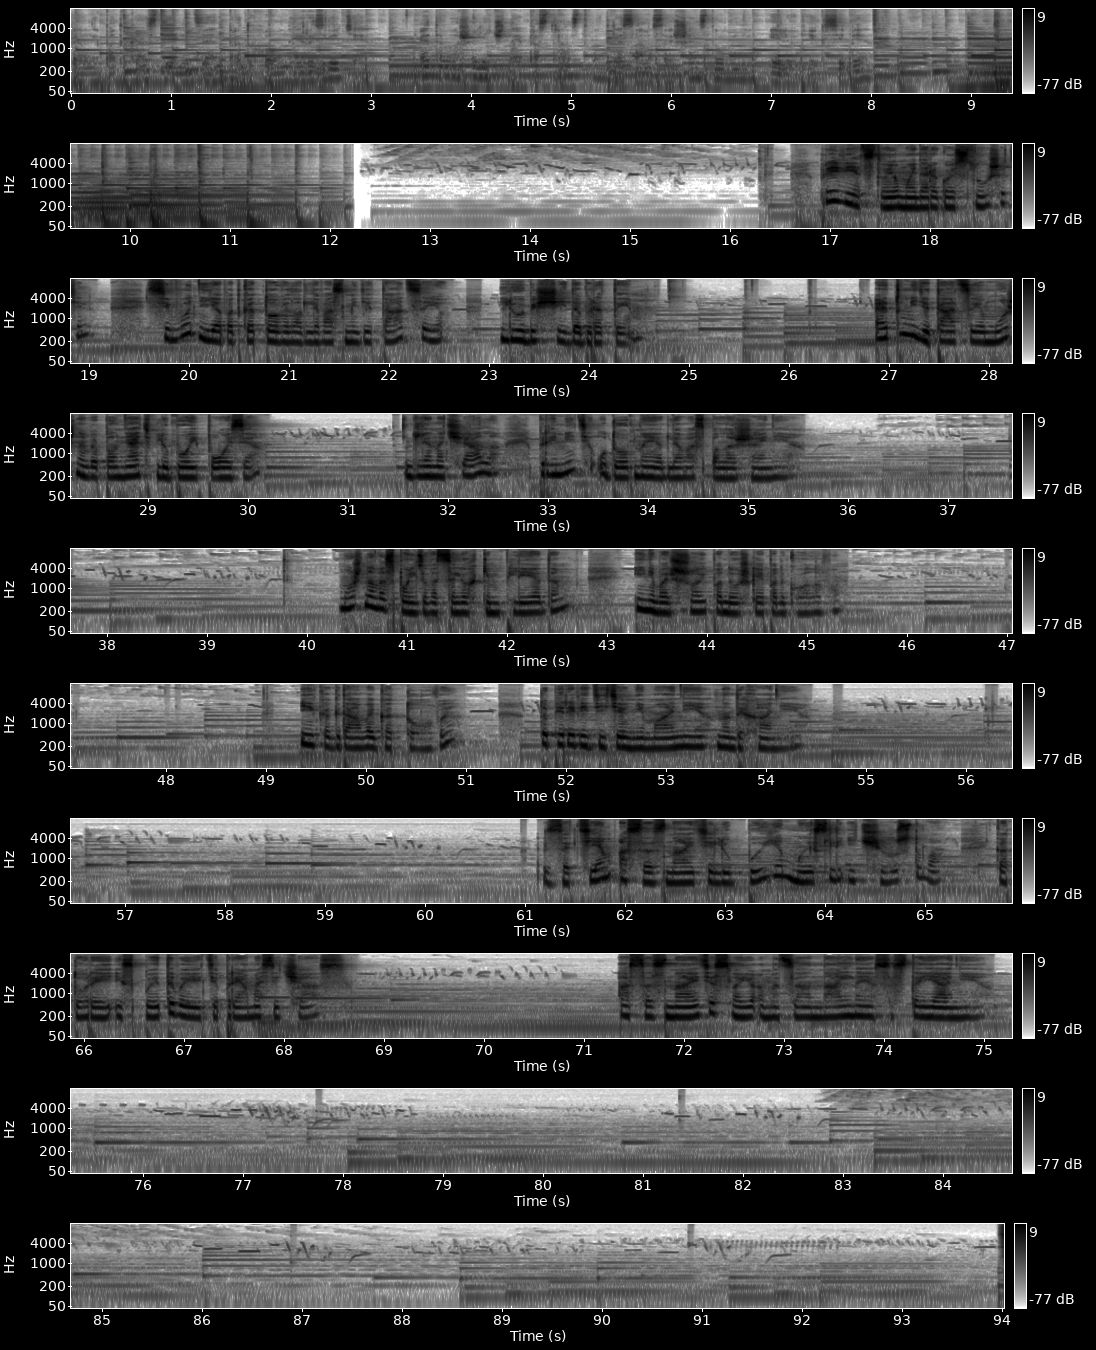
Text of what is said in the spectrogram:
душевный подкаст Дзен про духовное развитие. Это ваше личное пространство для самосовершенствования и любви к себе. Приветствую, мой дорогой слушатель! Сегодня я подготовила для вас медитацию любящей доброты. Эту медитацию можно выполнять в любой позе. Для начала примите удобное для вас положение. Можно воспользоваться легким пледом и небольшой подушкой под голову. И когда вы готовы, то переведите внимание на дыхание – Затем осознайте любые мысли и чувства, которые испытываете прямо сейчас. Осознайте свое эмоциональное состояние.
